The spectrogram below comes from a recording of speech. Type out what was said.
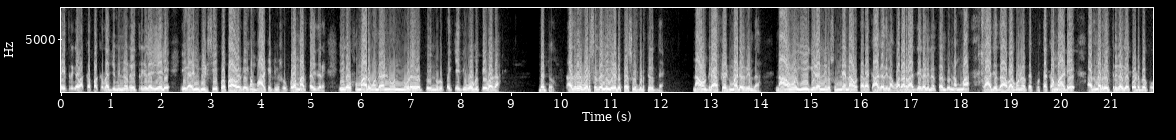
ರೈತರಿಗೆ ಅಕ್ಕಪಕ್ಕದ ಜಮೀನಿನ ರೈತರಿಗೆಲ್ಲ ಹೇಳಿ, ಈಗ ಹಣ್ಣು ಬಿಡಿಸಿ, ಪಾಪ ಅವ್ರಿಗೆ ಈಗ ಮಾರ್ಕೆಟಿಂಗ್ ಕೂಡ ಮಾಡ್ತಾ ಇದ್ದಾರೆ. ಈಗ ಸುಮಾರು ಒಂದು ಹಣ್ಣು ಒಂದು ನೂರೈವತ್ತು, ಇನ್ನೂರು ರೂಪಾಯಿ ಕೆಜಿ ಹೋಗುತ್ತೆ ಇವಾಗ. ಬಟ್ ಆದ್ರೆ ವರ್ಷದಲ್ಲಿ ಎರಡು ಫಸಲು ಬಿಡ್ತಿರುತ್ತೆ. ನಾವು ಗ್ರಾಫ್ಟೆಡ್ ಮಾಡೋದ್ರಿಂದ, ನಾವು ಈ ಗಿಡ ನೀವು ಸುಮ್ಮನೆ ನಾವು ತರಕ್ ಆಗೋದಿಲ್ಲ. ಹೊರ ರಾಜ್ಯಗಳಿಂದ ತಂದು ನಮ್ಮ ರಾಜ್ಯದ ಅವಗುಣಕ್ಕೆ ಕೃತಕ ಮಾಡಿ ಅದನ್ನ ರೈತರುಗಳಿಗೆ ಕೊಡಬೇಕು.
